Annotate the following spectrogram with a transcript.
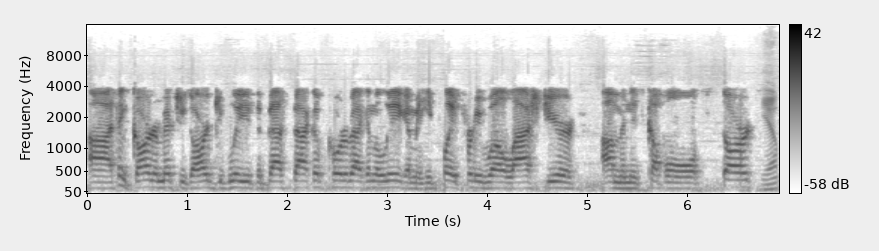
Uh, I think Gardner Minshew's arguably the best backup quarterback in the league. I mean, he played pretty well last year um, in his couple starts. Yep.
